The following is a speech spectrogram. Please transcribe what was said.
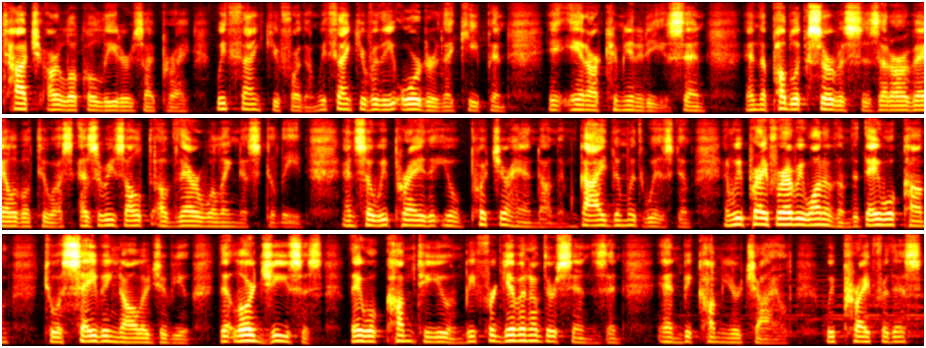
Touch our local leaders, I pray. We thank you for them. We thank you for the order they keep in, in our communities and, and the public services that are available to us as a result of their willingness to lead. And so we pray that you'll put your hand on them, guide them with wisdom. And we pray for every one of them that they will come to a saving knowledge of you, that Lord Jesus, they will come to you and be forgiven of their sins and, and become your child. We pray for this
